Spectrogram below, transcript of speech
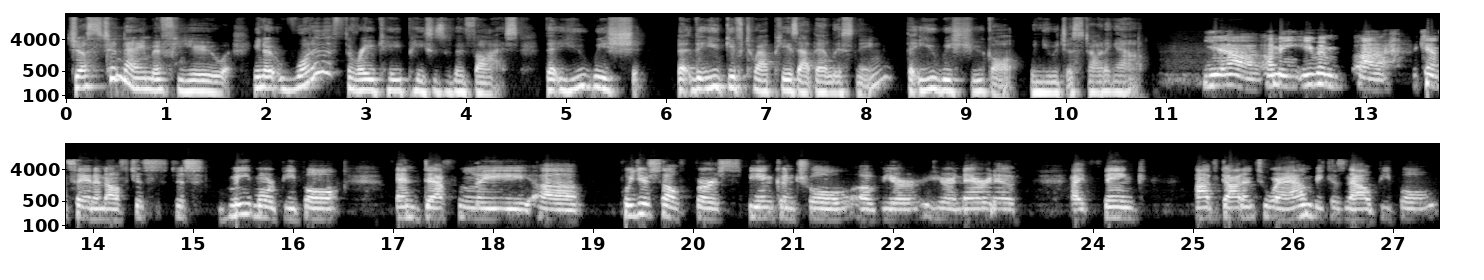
just to name a few. You know, what are the three key pieces of advice that you wish that, that you give to our peers out there listening that you wish you got when you were just starting out? Yeah, I mean, even uh, I can't say it enough. Just just meet more people, and definitely uh, put yourself first. Be in control of your your narrative. I think I've gotten to where I am because now people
